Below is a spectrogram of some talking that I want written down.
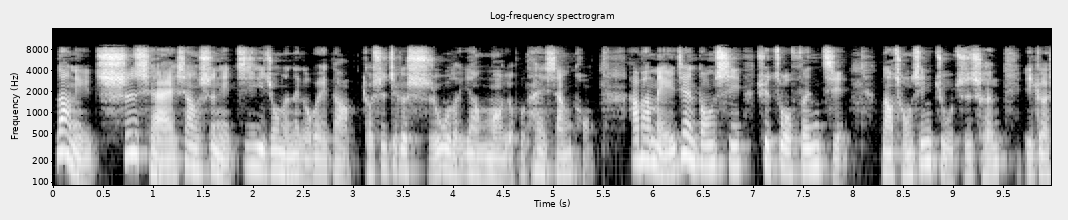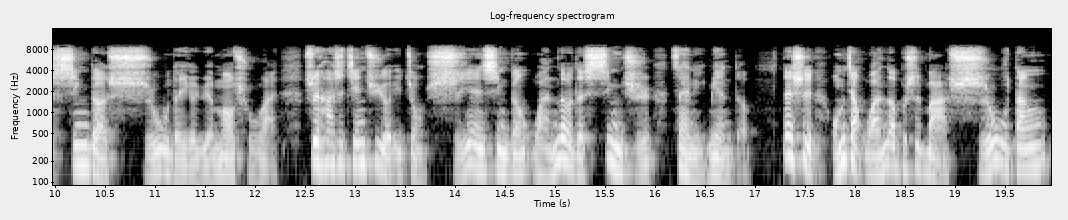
让你吃起来像是你记忆中的那个味道，可是这个食物的样貌又不太相同。他把每一件东西去做分解，然后重新组织成一个新的食物的一个原貌出来，所以它是兼具有一种实验性跟玩乐的性质在里面的。但是我们讲玩乐，不是把食物当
